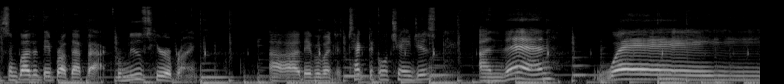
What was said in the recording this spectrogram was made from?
So I'm glad that they brought that back. Removed Herobrine. Uh, they have a bunch of technical changes. And then, way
